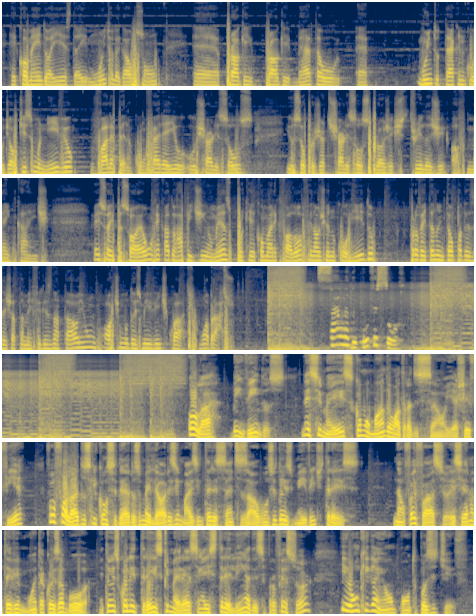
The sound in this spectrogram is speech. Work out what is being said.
Recomendo aí esse daí, muito legal o som. É, prog, prog metal, é, muito técnico, de altíssimo nível, vale a pena. Confere aí o, o Charlie Souls e o seu projeto Charlie Souls Project Trilogy of Mankind. É isso aí, pessoal. É um recado rapidinho mesmo, porque como o Eric falou, final de ano corrido. Aproveitando então para desejar também Feliz Natal e um ótimo 2024. Um abraço. Sala do Professor. Olá, bem-vindos. Nesse mês, como mandam a tradição e a chefia, Vou falar dos que considero os melhores e mais interessantes álbuns de 2023. Não foi fácil, esse ano teve muita coisa boa, então escolhi três que merecem a estrelinha desse professor e um que ganhou um ponto positivo.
